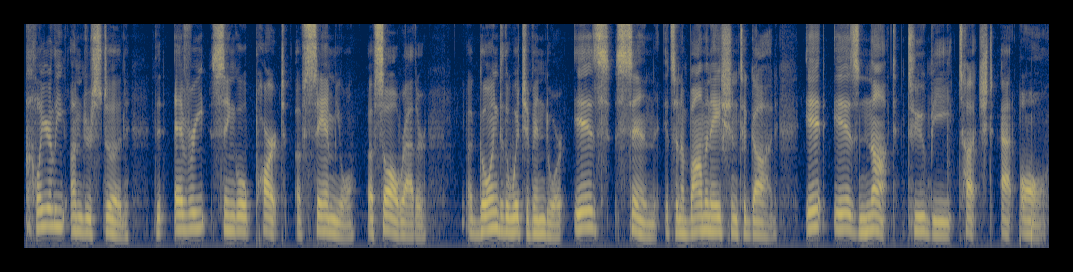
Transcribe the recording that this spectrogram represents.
clearly understood that every single part of Samuel, of Saul rather, uh, going to the witch of Endor is sin. It's an abomination to God. It is not to be touched at all.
